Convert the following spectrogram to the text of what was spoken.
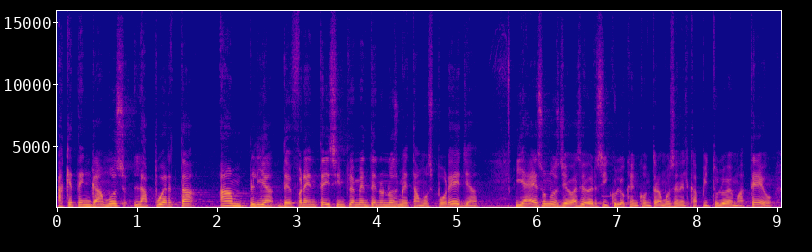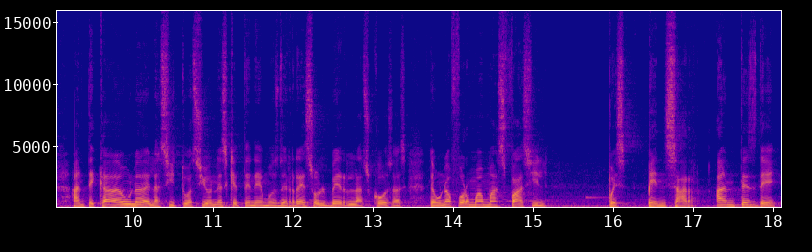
A que tengamos la puerta amplia de frente y simplemente no nos metamos por ella. Y a eso nos lleva ese versículo que encontramos en el capítulo de Mateo. Ante cada una de las situaciones que tenemos de resolver las cosas de una forma más fácil, pues pensar antes de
